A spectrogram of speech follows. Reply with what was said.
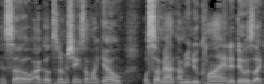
and so I go to the machines. I'm like, yo, what's up, man? I'm your new client. And dude is like,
